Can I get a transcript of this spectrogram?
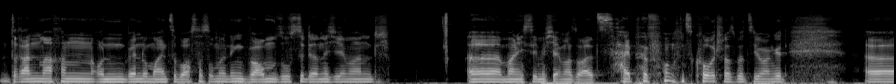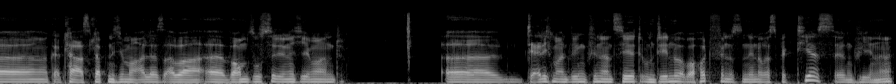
dran machen. Und wenn du meinst, du brauchst das unbedingt, warum suchst du da nicht jemand? Äh, man, ich sehe mich ja immer so als High-Performance-Coach, was Beziehungen angeht. Äh, klar, es klappt nicht immer alles, aber äh, warum suchst du dir nicht jemand, äh, der dich meinetwegen finanziert und den du aber hot findest und den du respektierst irgendwie, ne?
